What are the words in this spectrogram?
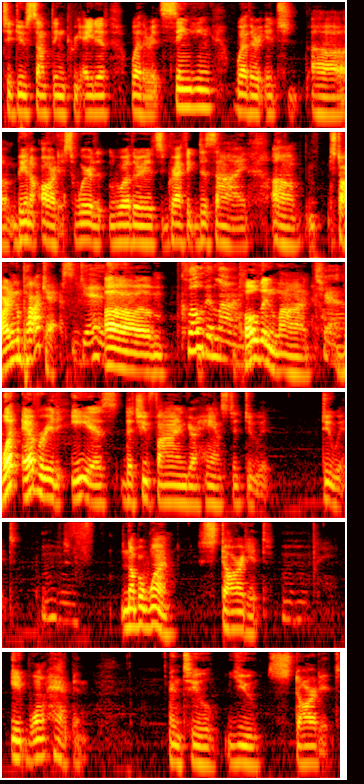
to do something creative, whether it's singing, whether it's uh, being an artist, whether whether it's graphic design, um, starting a podcast, Yes. um, Clothing line. clothing line, Child. whatever it is that you find your hands to do it, do it. Number one, start it. It won't happen until you start it.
